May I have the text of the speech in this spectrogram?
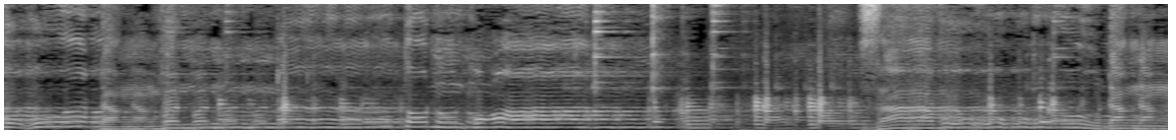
vũ đằng vân tôn quan gia vũ đằng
